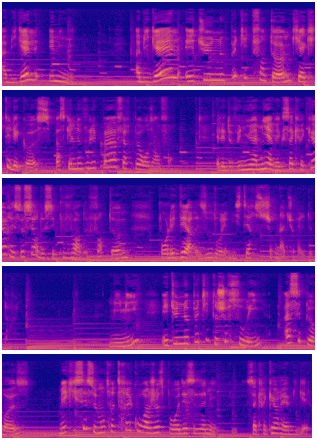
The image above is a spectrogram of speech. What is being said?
Abigail et Mimi. Abigail est une petite fantôme qui a quitté l'Écosse parce qu'elle ne voulait pas faire peur aux enfants. Elle est devenue amie avec Sacré-Cœur et se sert de ses pouvoirs de fantôme pour l'aider à résoudre les mystères surnaturels de Paris. Mimi est une petite chauve-souris assez peureuse, mais qui sait se montrer très courageuse pour aider ses amis, Sacré-Cœur et Abigail.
